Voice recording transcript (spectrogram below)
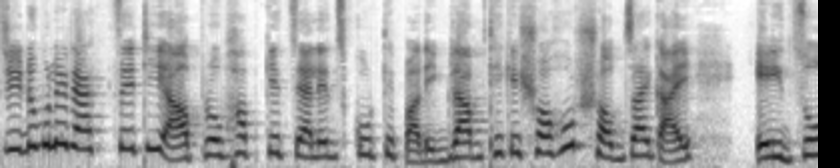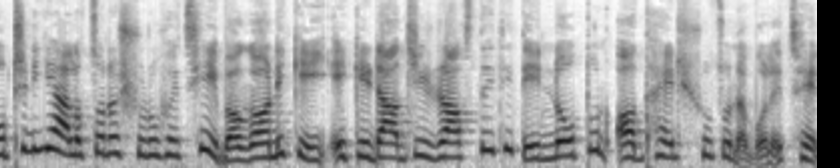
তৃণমূলের একচেটিয়া প্রভাবকে চ্যালেঞ্জ করতে পারে। গ্রাম থেকে শহর সব জায়গায় এই জোট নিয়ে আলোচনা শুরু হয়েছে এবং অনেকেই একে রাজ্যের রাজনীতিতে নতুন অধ্যায়ের সূচনা বলেছেন।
